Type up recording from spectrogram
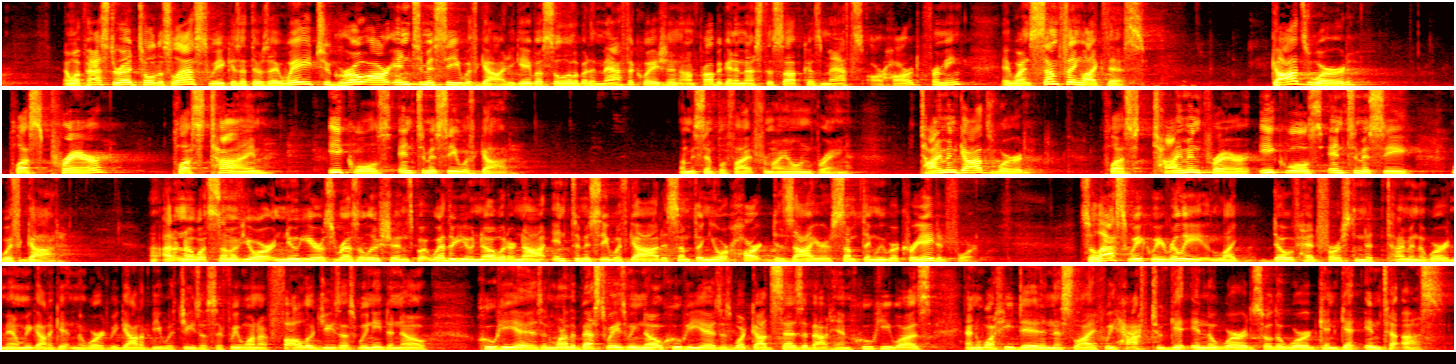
And what Pastor Ed told us last week is that there's a way to grow our intimacy with God. He gave us a little bit of math equation. I'm probably going to mess this up because maths are hard for me. It went something like this God's word plus prayer plus time equals intimacy with God. Let me simplify it for my own brain. Time in God's word plus time in prayer equals intimacy with God. Uh, I don't know what some of your New Year's resolutions, but whether you know it or not, intimacy with God is something your heart desires, something we were created for. So last week we really like dove headfirst into time in the Word. Man, we got to get in the Word. We got to be with Jesus. If we want to follow Jesus, we need to know who He is. And one of the best ways we know who He is is what God says about Him, who He was, and what He did in this life. We have to get in the Word so the Word can get into us.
